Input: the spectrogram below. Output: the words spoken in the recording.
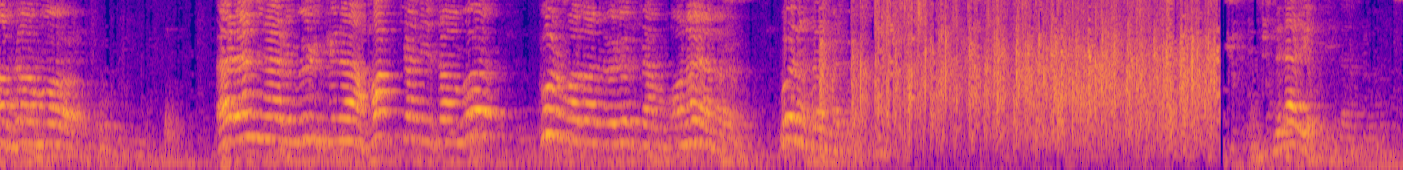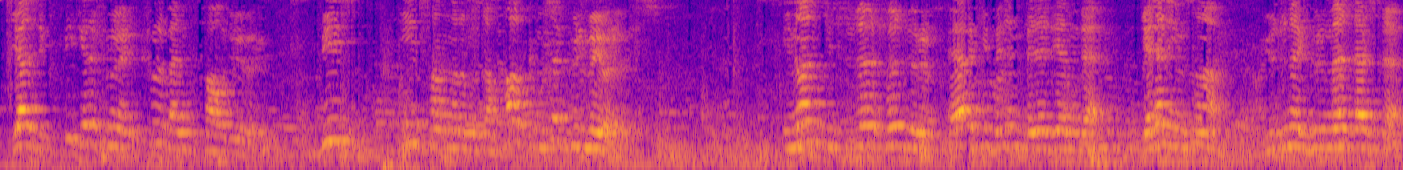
azamı, erenler mülküne hakça nizamı, kurmadan ölürsem ona yanarım. Buyurun Sayın Başkanım. Neler yapacağız? Geldik. Bir kere şunu, şunu ben veriyorum. Biz insanlarımıza, halkımıza gülmeyi öğreteceğiz. İnan ki sizlere söz veriyorum. Eğer ki benim belediyemde gelen insana yüzüne gülmezlerse,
